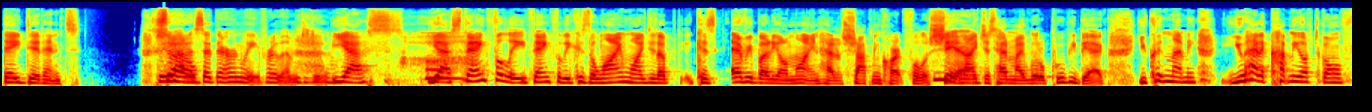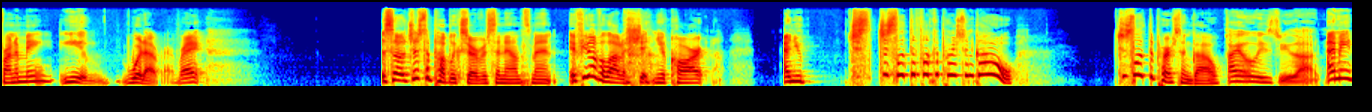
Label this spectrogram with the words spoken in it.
they didn't So, you had to sit there and wait for them to do that. Yes. Yes, thankfully, thankfully, because the line winded up because everybody online had a shopping cart full of shit, and I just had my little poopy bag. You couldn't let me. You had to cut me off to go in front of me. You, whatever, right? So, just a public service announcement: if you have a lot of shit in your cart, and you just just let the fucking person go, just let the person go. I always do that. I mean,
